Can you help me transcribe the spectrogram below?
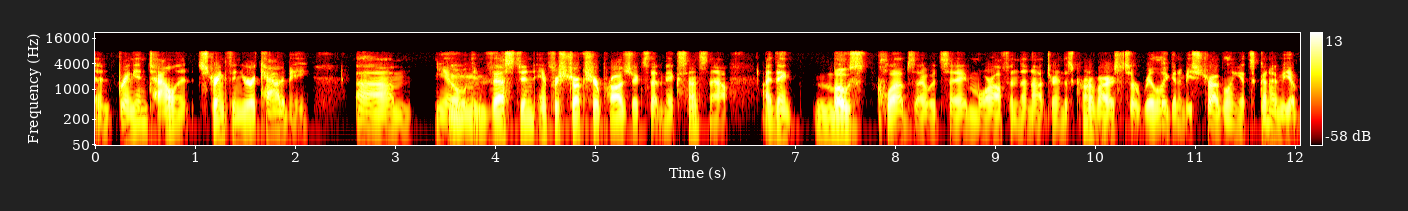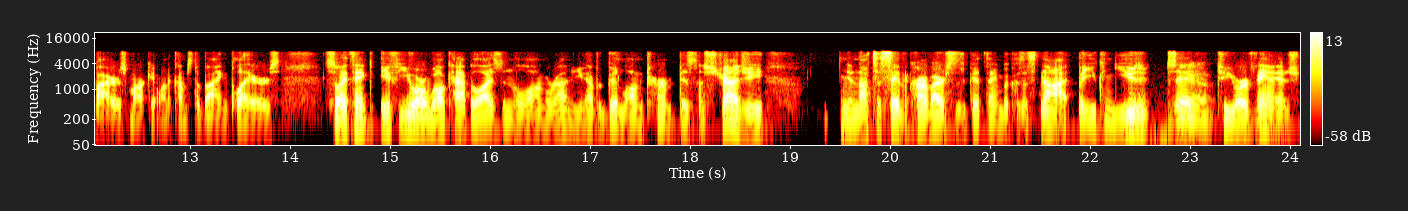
and bring in talent, strengthen your academy, um, you know, mm. invest in infrastructure projects that make sense now. I think most clubs, I would say, more often than not during this coronavirus, are really going to be struggling. It's going to be a buyer's market when it comes to buying players. So I think if you are well capitalized in the long run and you have a good long term business strategy, you know, not to say the coronavirus is a good thing because it's not, but you can use it yeah. to your advantage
